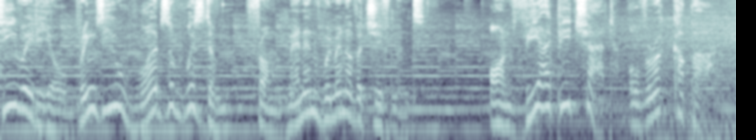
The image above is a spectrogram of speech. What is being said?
T Radio brings you words of wisdom from men and women of achievement on VIP Chat over a cuppa.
